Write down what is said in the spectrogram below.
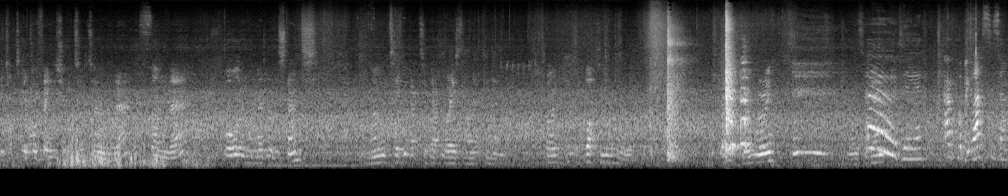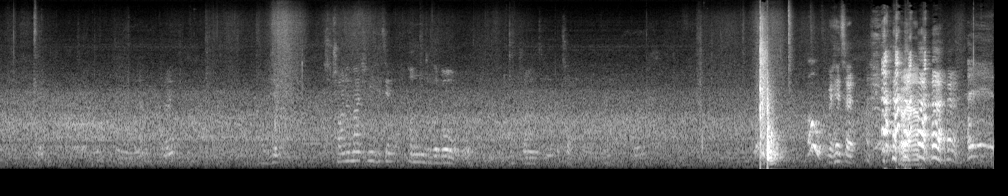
little thing should be tucked in there. over there. Thumb there. All in the middle of the stance. And then will take it back to about waist height and then try and hit the bottom of the ball. Don't worry. Oh dear. I've put my glasses on. Okay. Just try and imagine you hitting under the ball. And trying to hit the top. Oh! We hit it. Wow.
